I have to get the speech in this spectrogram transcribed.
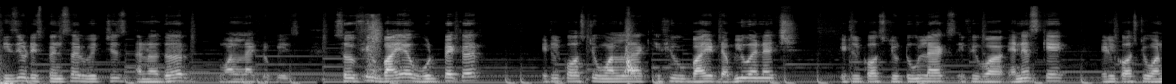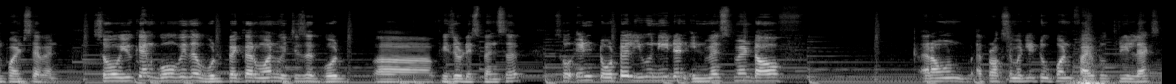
physio dispenser which is another 1 lakh rupees. So if you buy a woodpecker it will cost you 1 lakh. If you buy wnh it will cost you 2 lakhs. If you buy nsk it will cost you 1.7 so you can go with a woodpecker one which is a good uh, physio dispenser. So in total you need an investment of around approximately 2.5 to 3 lakhs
